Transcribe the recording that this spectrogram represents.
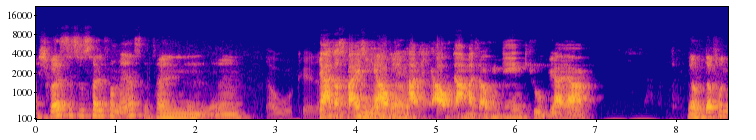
Ich weiß, das ist halt vom ersten Teil. Äh, Oh, okay. Ja, das weiß ich Ja, auch, den hatte ich auch damals auf dem Gamecube, ja, ja. Ja, und davon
